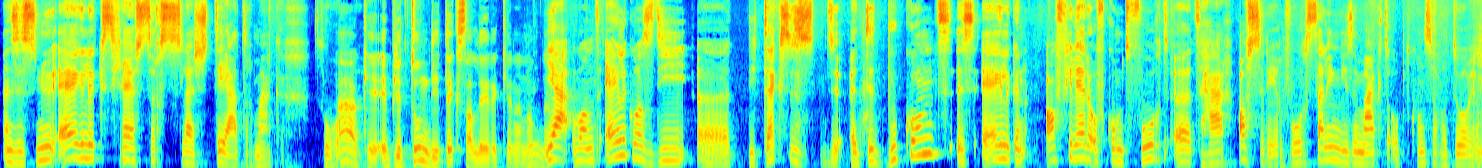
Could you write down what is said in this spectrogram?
En ze is nu eigenlijk schrijfster slash theatermaker Ah, oké. Heb je toen die tekst al leren kennen? Ook dan? Ja, want eigenlijk was die, eh, die tekst dus die uit dit boek komt, is eigenlijk een afgeleide of komt voort uit haar afstudeervoorstelling die ze maakte op het conservatorium.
